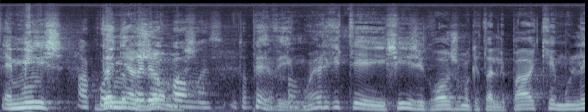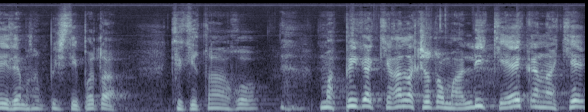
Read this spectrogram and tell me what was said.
Εμείς Ακούει δεν το περιεχόμενο, νοιαζόμαστε. το Παιδί μου, περιεχόμενο. έρχεται η σύζυγός μου και τα λοιπά και μου λέει: Δεν θα μου πει τίποτα. Και κοιτάω εγώ. Μα πήγα και άλλαξα το μαλλί και έκανα και.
